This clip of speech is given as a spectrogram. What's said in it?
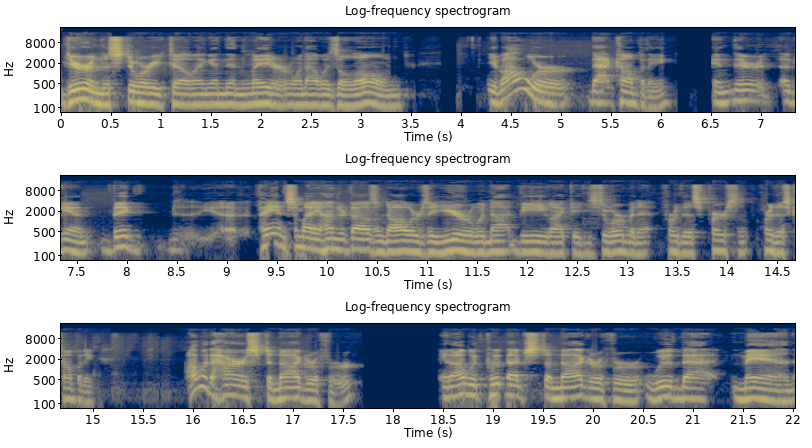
during the storytelling and then later when I was alone. If I were that company, and they're again big, uh, paying somebody hundred thousand dollars a year would not be like exorbitant for this person for this company. I would hire a stenographer, and I would put that stenographer with that man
